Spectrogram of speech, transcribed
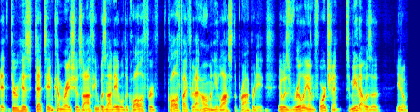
it threw his debt to income ratios off. He was not able to qualify qualify for that home and he lost the property. It was really unfortunate. To me, that was a you know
